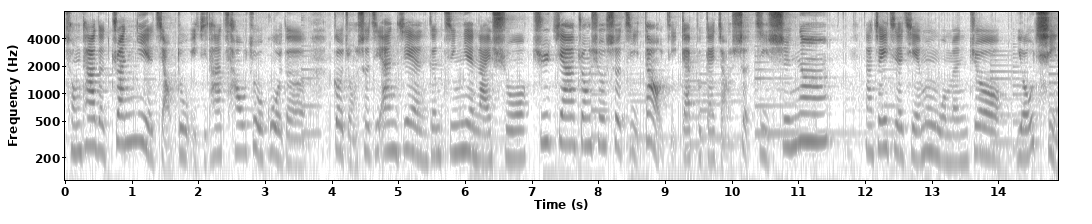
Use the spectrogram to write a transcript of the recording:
从他的专业角度以及他操作过的各种设计案件跟经验来说，居家装修设计到底该不该找设计师呢？那这一集的节目，我们就有请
